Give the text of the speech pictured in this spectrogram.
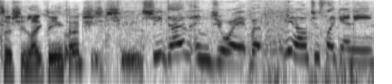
So she like being touched? She does enjoy it, but you know, just like any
